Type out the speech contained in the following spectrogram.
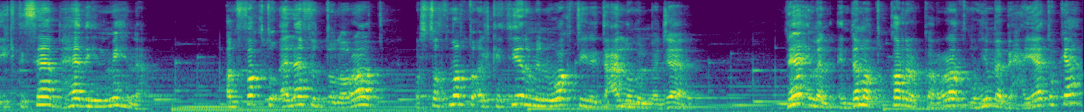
لاكتساب هذه المهنة. أنفقت آلاف الدولارات واستثمرت الكثير من وقتي لتعلم المجال. دائما عندما تقرر قرارات مهمة بحياتك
